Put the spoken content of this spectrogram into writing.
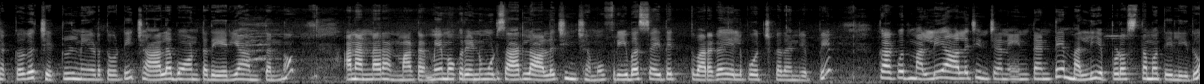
చక్కగా చెట్లు నీడతోటి చాలా బాగుంటుంది ఏరియా అంతను. అని అన్నారనమాట మేము ఒక రెండు మూడు సార్లు ఆలోచించాము. ఫ్రీ బస్ అయితే త్వరగా వెళ్ళిపోవచ్చు కదని చెప్పి. కాకపోతే మళ్ళీ ఆలోచించాను ఏంటంటే మళ్ళీ ఎప్పుడు వస్తామో తెలీదు.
